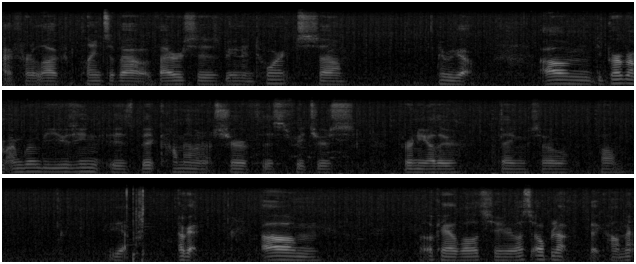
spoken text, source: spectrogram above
I've heard a lot of complaints about viruses being in torrents, so here we go. Um, the program I'm going to be using is BitComet. I'm not sure if this features for any other thing, so, um, yeah. Okay. Um, okay, well, let's see here. Let's open up BitComet.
